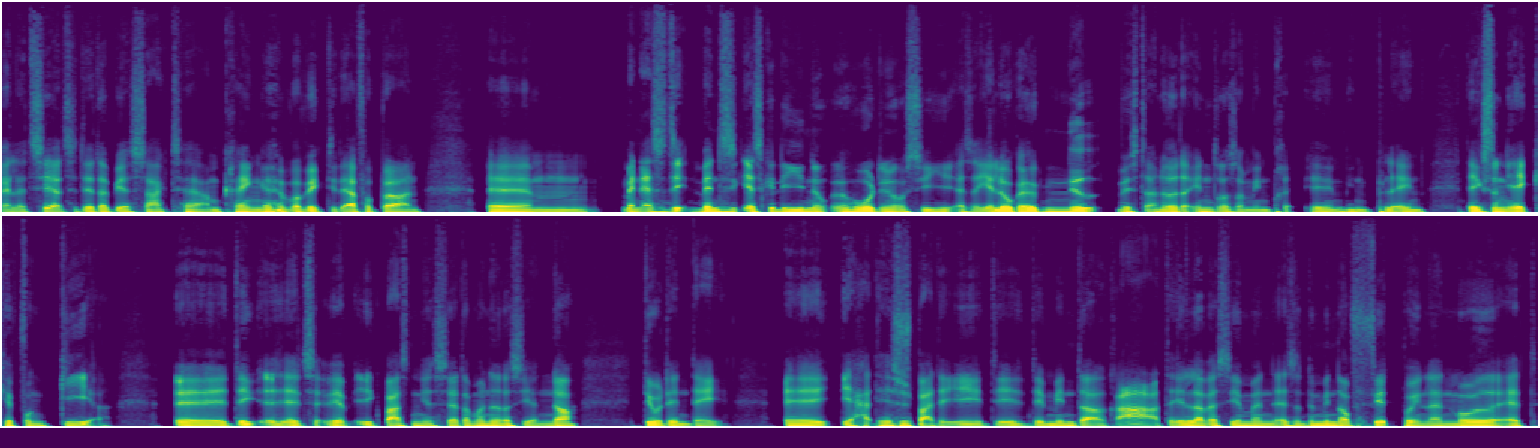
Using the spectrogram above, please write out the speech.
relatere til det, der bliver sagt her omkring, øh, hvor vigtigt det er for børn. Øhm, men, altså det, men jeg skal lige nå, hurtigt nå at sige, altså jeg lukker jo ikke ned, hvis der er noget, der ændrer sig min, øh, min plan. Det er ikke sådan, jeg ikke kan fungere. Øh, det, jeg, jeg, ikke bare sådan, jeg sætter mig ned og siger, nå, det var den dag. Øh, jeg, jeg synes bare, det er, det, det er mindre rart, eller hvad siger man, altså det er mindre fedt på en eller anden måde, at,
